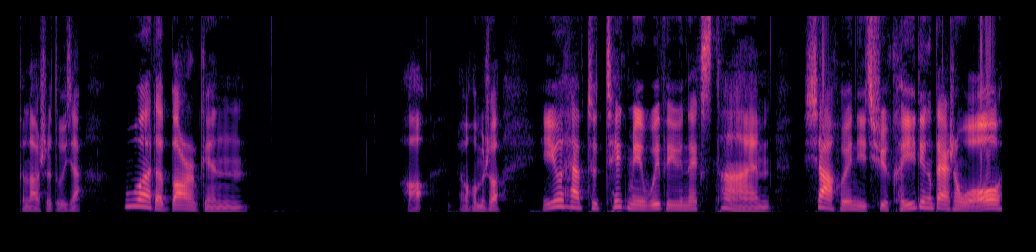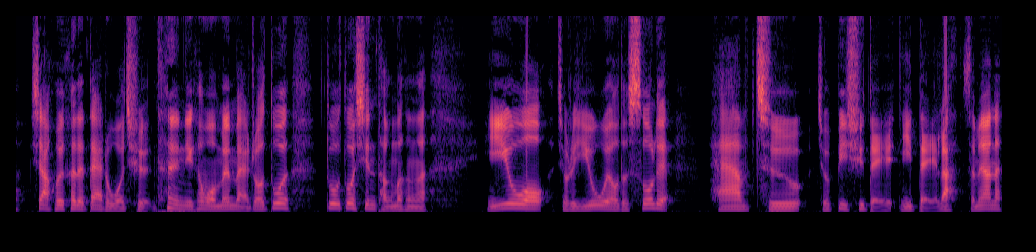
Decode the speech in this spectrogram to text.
跟老师读一下 What a bargain。好，然后后面说 You have to take me with you next time，下回你去可一定带上我哦，下回可得带着我去。你看我没买着，多多多心疼的很啊。You 就是 You will 的缩略，Have to 就必须得，你得了，怎么样呢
